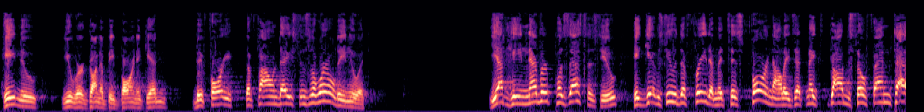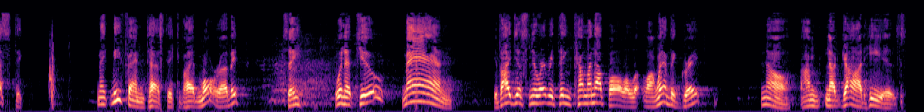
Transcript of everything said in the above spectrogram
He knew you were going to be born again. Before the foundations of the world, he knew it. Yet he never possesses you. He gives you the freedom. It's his foreknowledge that makes God so fantastic. Make me fantastic if I had more of it. See? Wouldn't it you? Man, if I just knew everything coming up all along, wouldn't it be great? No, I'm not God, He is.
